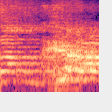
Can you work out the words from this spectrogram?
some kind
